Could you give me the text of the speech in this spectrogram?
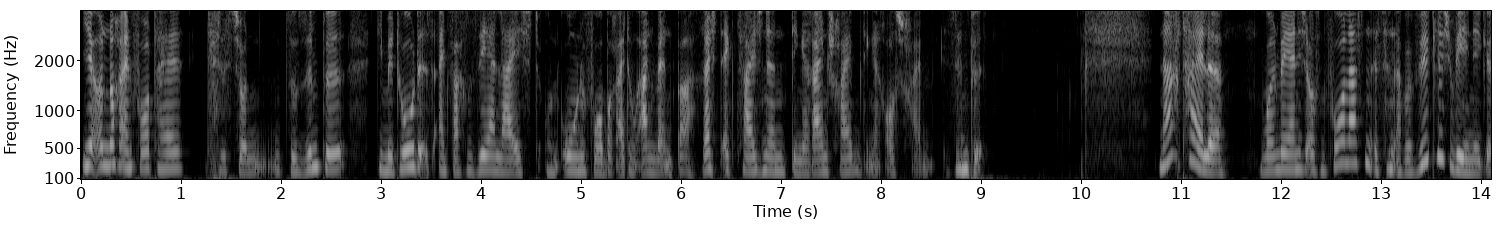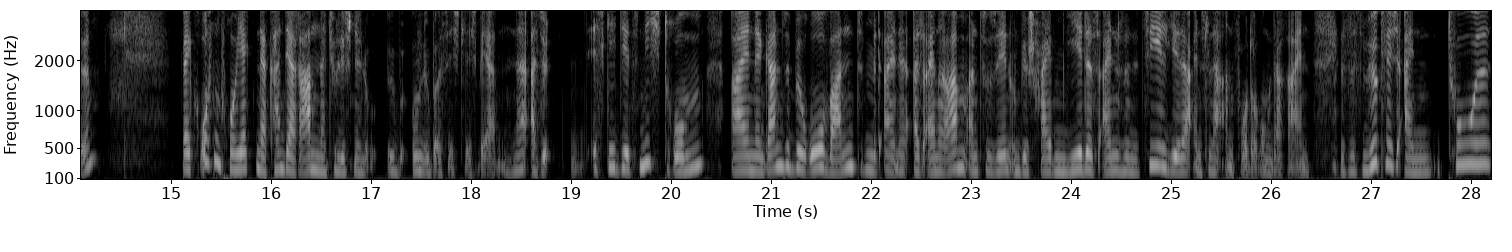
Ja, und noch ein Vorteil, das ist schon so simpel, die Methode ist einfach sehr leicht und ohne Vorbereitung anwendbar. Rechteck zeichnen, Dinge reinschreiben, Dinge rausschreiben. Simpel. Nachteile wollen wir ja nicht außen vor lassen, es sind aber wirklich wenige. Bei großen Projekten, da kann der Rahmen natürlich schnell unübersichtlich werden. Ne? Also es geht jetzt nicht drum, eine ganze Bürowand mit eine, als einen Rahmen anzusehen und wir schreiben jedes einzelne Ziel, jede einzelne Anforderung da rein. Es ist wirklich ein Tool,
